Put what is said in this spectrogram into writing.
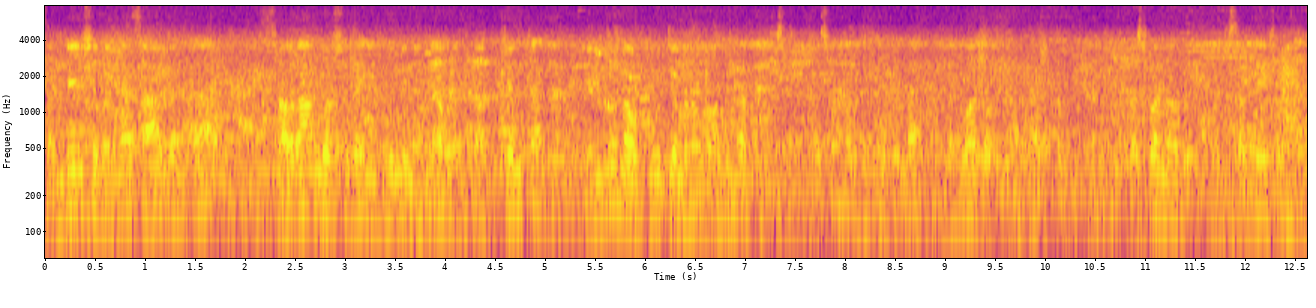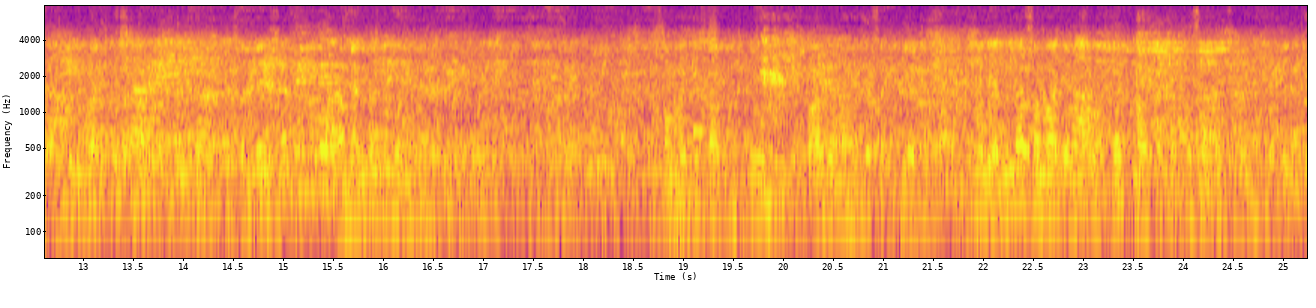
ಸಂದೇಶವನ್ನು ಸಾಗಂತ ಸಾವಿರಾರು ವರ್ಷದ ಈ ಭೂಮಿನಲ್ಲಿ ಅವರಂತ ಅತ್ಯಂತ ಎಲ್ಲರೂ ನಾವು ಪೂಜ್ಯ ಮನೋಭಾವದಿಂದ ಪ್ರೀತಿಸ್ತೀವಿ ಬಸವಣ್ಣವ್ರ ಬಗ್ಗೆ ಇದೆಲ್ಲ ಲಘುವಾಗಿ ಅವರು ಮಾತಾಡುತ್ತೆ ಬಸವಣ್ಣವರು ಸಂದೇಶವನ್ನು ಇವತ್ತು ಸಹ ಸಂದೇಶ ನಮ್ಮೆಲ್ಲರಿಗೂ ಒಂದು ಸಾಮಾಜಿಕ ಮತ್ತು ಸ್ವಾಭಿಮಾನದ ಇದೆ. ಆಮೇಲೆ ಎಲ್ಲ ಸಮಾಜವನ್ನು ಒಗ್ಗಟ್ಟು ಮಾಡ್ತಕ್ಕಂಥ ಸಂದೇಶ ಕೊಟ್ಟಿದ್ದಾರೆ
